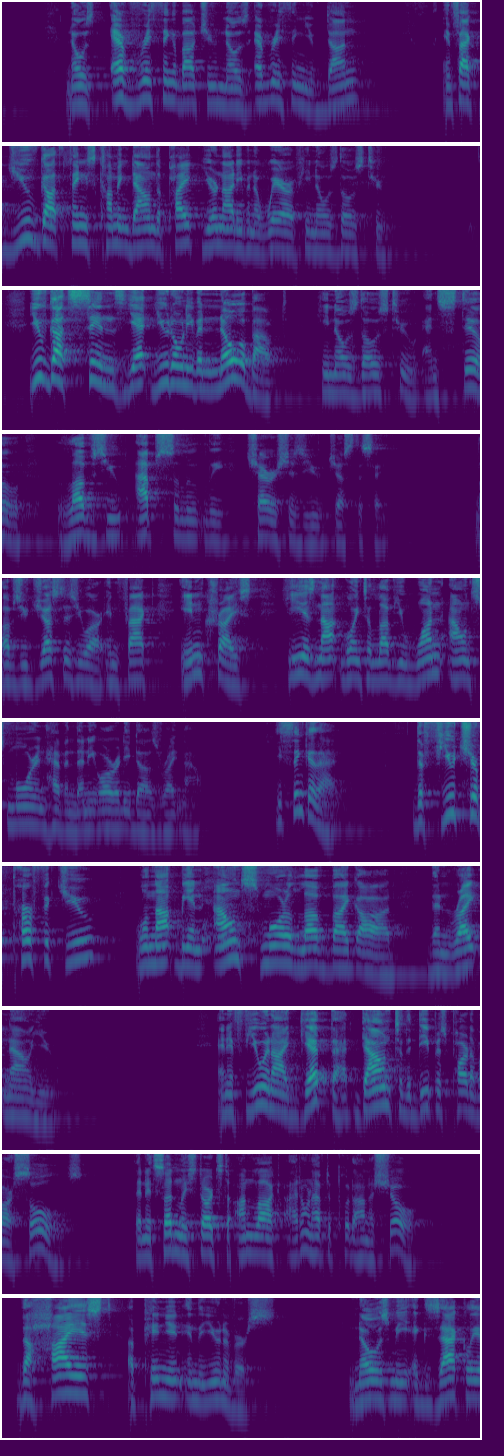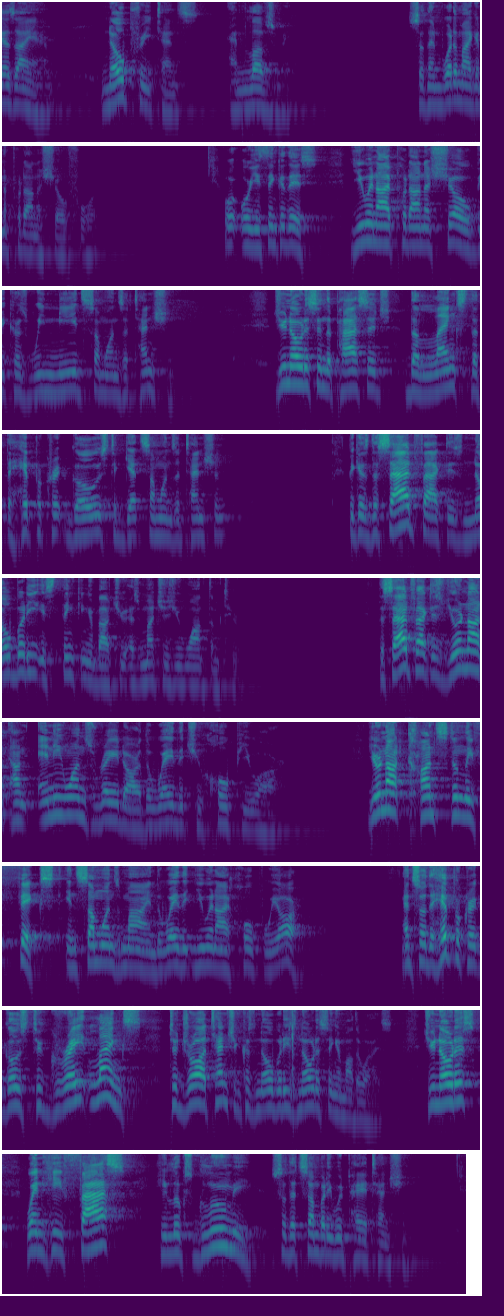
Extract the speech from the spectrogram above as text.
knows everything about you, knows everything you've done. In fact, you've got things coming down the pike you're not even aware of. He knows those too. You've got sins yet you don't even know about. He knows those too, and still loves you absolutely, cherishes you just the same. Loves you just as you are. In fact, in Christ, He is not going to love you one ounce more in heaven than He already does right now. You think of that. The future perfect you will not be an ounce more loved by God than right now you. And if you and I get that down to the deepest part of our souls, then it suddenly starts to unlock I don't have to put on a show. The highest opinion in the universe knows me exactly as I am, no pretense, and loves me. So then, what am I going to put on a show for? Or, or you think of this you and I put on a show because we need someone's attention. Do you notice in the passage the lengths that the hypocrite goes to get someone's attention? Because the sad fact is, nobody is thinking about you as much as you want them to. The sad fact is, you're not on anyone's radar the way that you hope you are. You're not constantly fixed in someone's mind the way that you and I hope we are. And so the hypocrite goes to great lengths to draw attention because nobody's noticing him otherwise. Do you notice? When he fasts, he looks gloomy so that somebody would pay attention.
